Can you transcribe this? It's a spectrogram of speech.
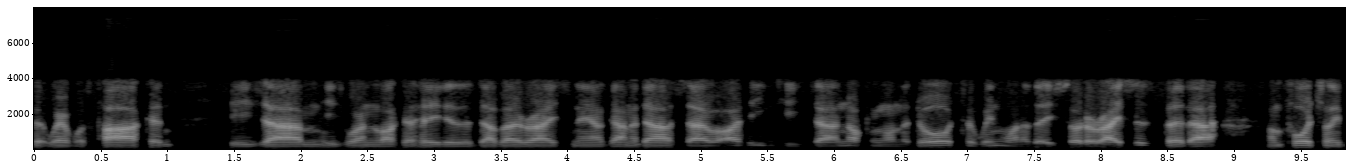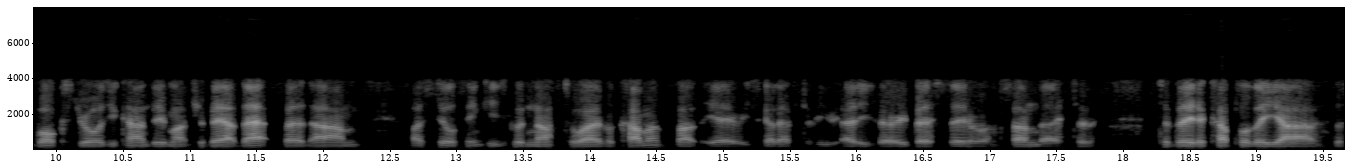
at Wentworth Park, and he's um, he's won like a heat of the Dubbo race now, Gunnedah. So I think he's uh, knocking on the door to win one of these sort of races. But uh, unfortunately, box draws you can't do much about that. But um, I still think he's good enough to overcome it. But yeah, he's got to have to be at his very best there on Sunday to to beat a couple of the uh, the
